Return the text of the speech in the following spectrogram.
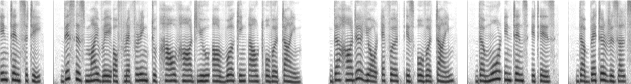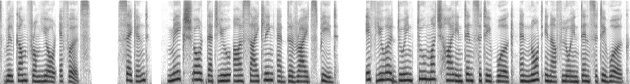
intensity, this is my way of referring to how hard you are working out over time. The harder your effort is over time, the more intense it is, the better results will come from your efforts. Second, make sure that you are cycling at the right speed. If you are doing too much high intensity work and not enough low intensity work,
